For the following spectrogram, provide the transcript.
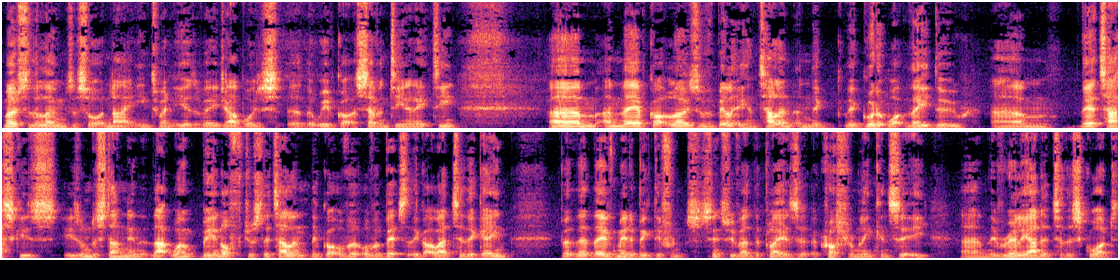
most of the loans are sort of 19, 20 years of age. Our boys uh, that we've got are 17 and 18. Um, and they have got loads of ability and talent, and they're, they're good at what they do. Um, their task is is understanding that that won't be enough, just their talent. They've got other, other bits that they've got to add to the game. But they've made a big difference since we've had the players across from Lincoln City. Um, they've really added to the squad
